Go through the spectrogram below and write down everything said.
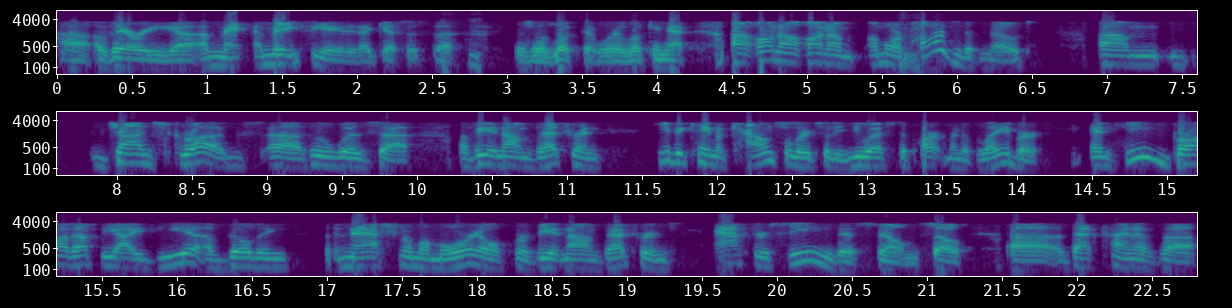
uh, a very uh, emaciated, I guess, is the is the look that we're looking at. Uh, on a, on a, a, more positive note, um, John Scruggs, uh, who was uh, a Vietnam veteran, he became a counselor to the U.S. Department of Labor, and he brought up the idea of building the National Memorial for Vietnam veterans after seeing this film. So uh, that kind of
